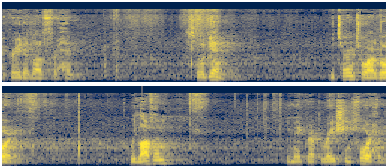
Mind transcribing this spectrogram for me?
a greater love for Him. So again, we turn to our Lord. We love Him. We make reparation for Him.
